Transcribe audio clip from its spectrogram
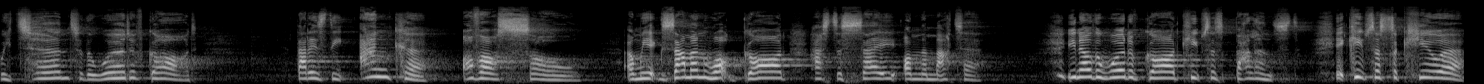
We turn to the Word of God. That is the anchor of our soul. And we examine what God has to say on the matter. You know, the Word of God keeps us balanced. It keeps us secure.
